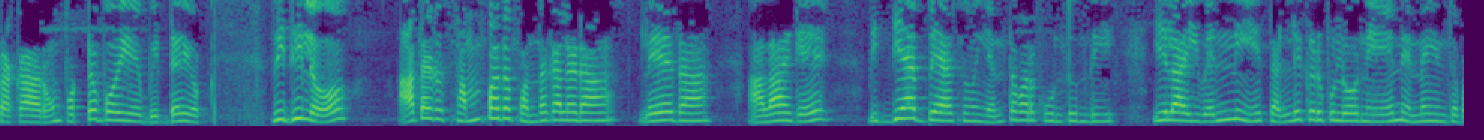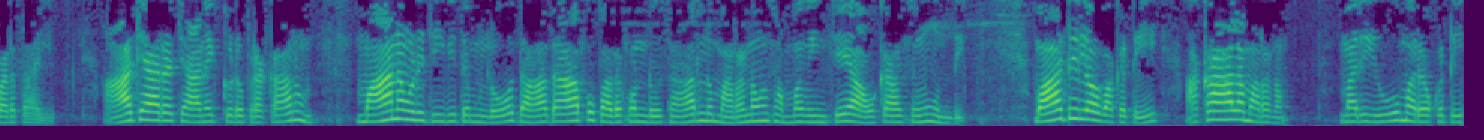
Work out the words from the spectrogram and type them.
ప్రకారం పుట్టబోయే బిడ్డ యొక్క విధిలో అతడు సంపద పొందగలడా లేదా? అలాగే విద్యాభ్యాసం ఎంతవరకు ఉంటుంది? ఇలా ఇవన్నీ తల్లి కడుపులోనే నిర్ణయించబడతాయి. ఆచార చాణక్యుడు ప్రకారం మానవుడి జీవితంలో దాదాపు పదకొండు సార్లు మరణం సంభవించే అవకాశం ఉంది. వాటిలో ఒకటి అకాల మరణం మరియు మరొకటి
